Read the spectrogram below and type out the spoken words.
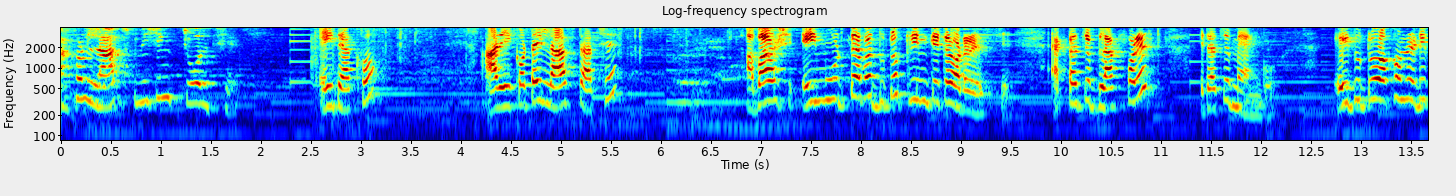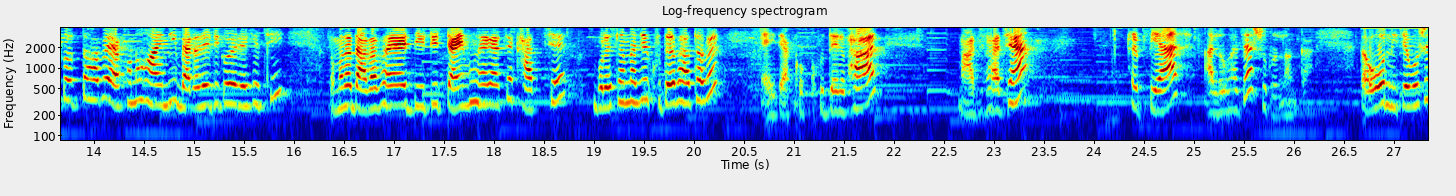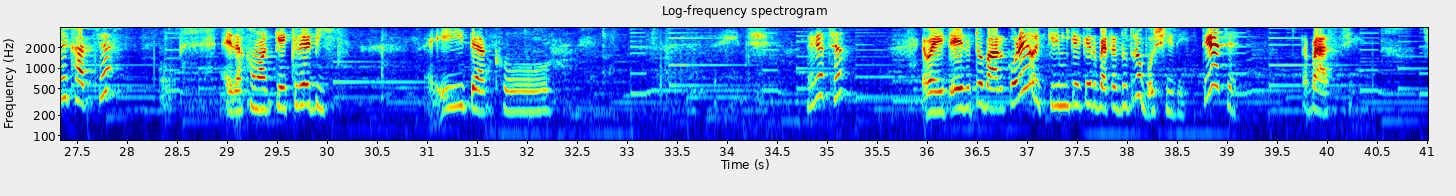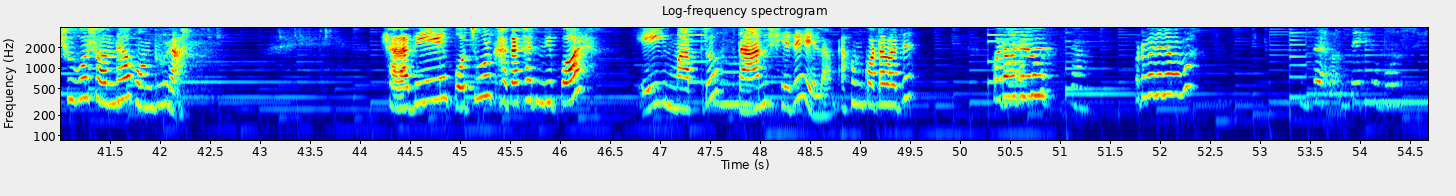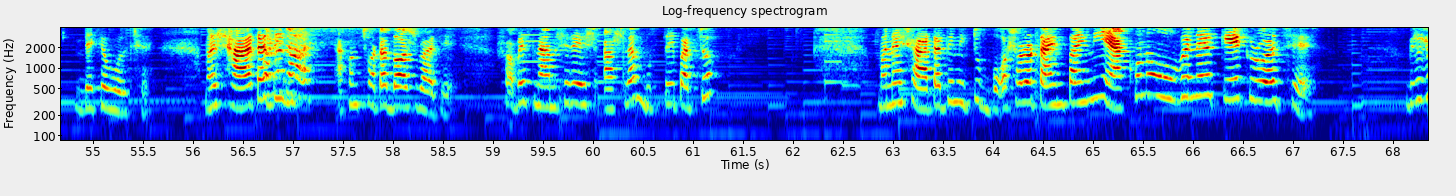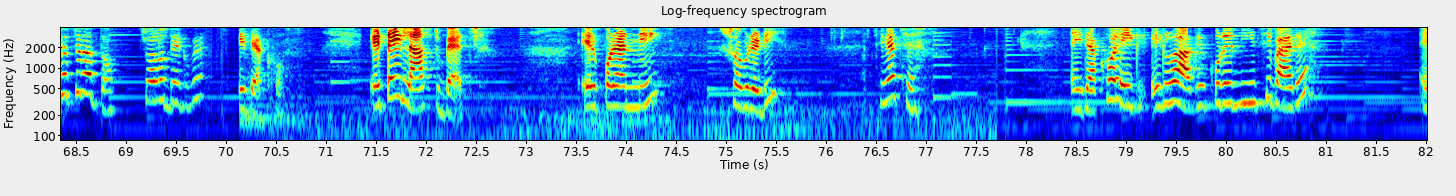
এখন লাস্ট ফিনিশিং চলছে। এই দেখো আর এই কটাই লাস্ট আছে। আবার এই মুহূর্তে আবার দুটো ক্রিম কেকের অর্ডার এসছে। একটা হচ্ছে ব্ল্যাক ফরেস্ট এটা হচ্ছে ম্যাঙ্গো এই দুটো এখন রেডি করতে হবে এখনও হয়নি ব্যাটার রেডি করে রেখেছি। তোমাদের দাদা ভাইয়ের ডিউটির টাইম হয়ে গেছে খাচ্ছে। বলেছিলাম না যে খুদের ভাত হবে। এই দেখো খুদের ভাত। মাছ ভাজা আর পেঁয়াজ, আলু ভাজা, শুকনো লঙ্কা। তা ও নিচে বসেই খাচ্ছে। এই দেখো আমার কেক রেডি এই দেখো। ঠিক আছে? এবার এই- দুটো বার করে ওই ক্রিম কেকের ব্যাটার দুটো বসিয়ে দিই, ঠিক আছে? তারপর আসছি। শুভ সন্ধ্যা, বন্ধুরা। সারাদিন প্রচুর খাটাখাটনির পর এই মাত্র স্নান সেরে এলাম। এখন কটা বাজে? কটা বাজে? কটা বাজে বাবা? দেখে বলছে। মানে সারাটা দিন এখন ছটা দশ বাজে। সবে স্নান সেরে আসলাম বুঝতেই পারছ? মানে সারাটা দিন একটু বসারও টাইম পাইনি এখনও ওভেনের কেক রয়েছে। বিশেষ হচ্ছে না তো? চলো দেখবে। এই দেখো এটাই লাস্ট ব্যাচ এরপরে আর নেই সব রেডি ঠিক আছে? এই দেখো এই এগুলো আগে করে নিয়েছি বাইরে।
